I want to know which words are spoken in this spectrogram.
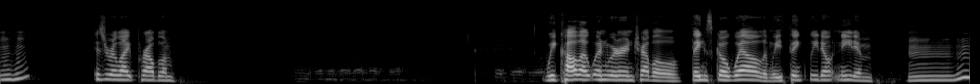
Mm-hmm. Israelite problem. We call out when we're in trouble. Things go well and we think we don't need him. Mm-hmm.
